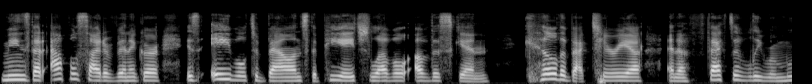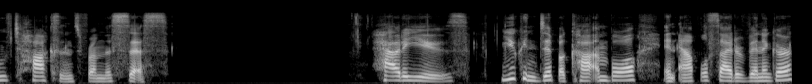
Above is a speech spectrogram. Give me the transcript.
means that apple cider vinegar is able to balance the pH level of the skin, kill the bacteria, and effectively remove toxins from the cysts. How to use. You can dip a cotton ball in apple cider vinegar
